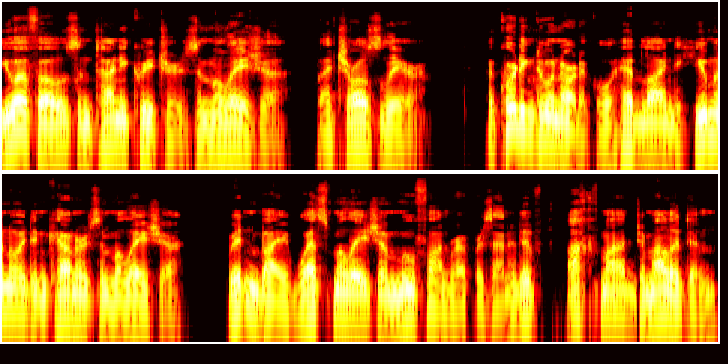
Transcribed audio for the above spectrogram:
UFOs and Tiny Creatures in Malaysia by Charles Lear. According to an article headlined Humanoid Encounters in Malaysia, written by West Malaysia MUFON representative Ahmad Jamaluddin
